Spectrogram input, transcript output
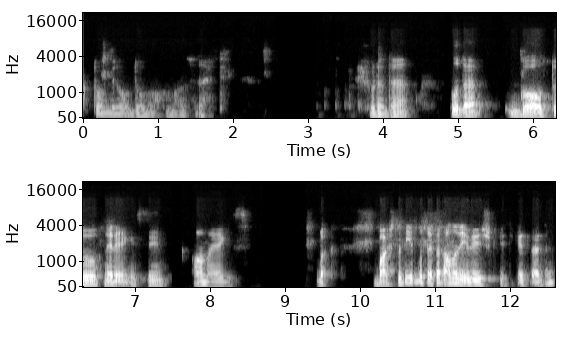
Artı 11 oldu? Olmaz. Evet. Şurada. Bu da go nereye gitsin? Anaya gitsin. Bak. Başta değil bu sefer ana diye bir etiket verdim.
